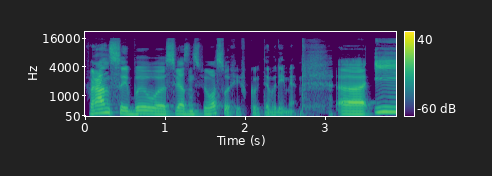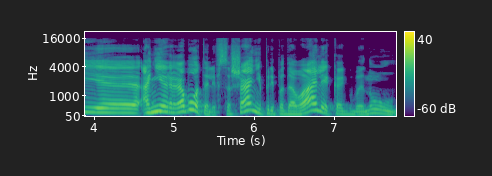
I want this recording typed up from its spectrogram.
Франции был э, связан с философией в какое-то время. А, и э, они работали в США, они преподавали, как бы, ну,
